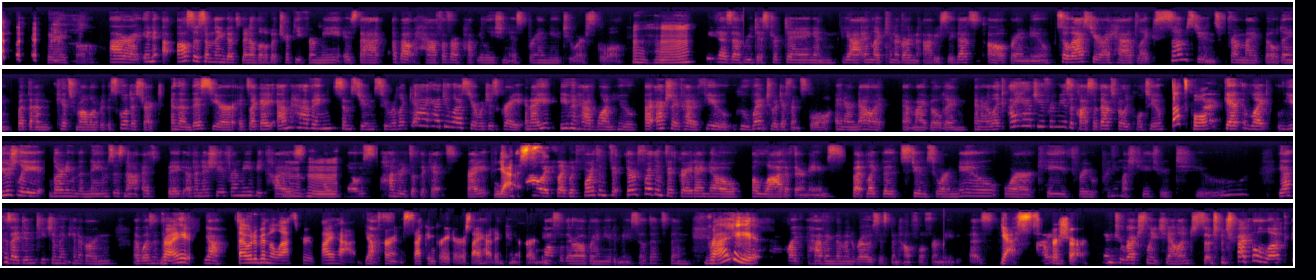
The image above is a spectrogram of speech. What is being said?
Very cool. All right. And also, something that's been a little bit tricky for me is that about half of our population is brand new to our school mm-hmm. because of redistricting. And yeah, and like kindergarten, obviously, that's all brand new. So last year, I had like some students from my building, but then kids from all over the school district. And then this year, it's like I am having some students who were like, Yeah, I had you last year, which is great. And I even had one who I actually have had a few who went to a different school and are now at at my building and are like, I had you for music class. So that's really cool too. That's cool. But get like usually learning the names is not as big of an issue for me because mm-hmm. I know hundreds of the kids, right? Yes. Oh, it's like with fourth and fifth, third, fourth, and fifth grade, I know a lot of their names. But like the students who are new or K through pretty much K through two, yeah, because I didn't teach them in kindergarten. I wasn't there. right. Yeah, that would have been the last group I had. Yeah, current second graders I had in kindergarten. Yeah, so they're all brand new to me. So that's been right. Like having them in rows has been helpful for me because yes, I for sure. I'm directionally challenged. So to try to look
